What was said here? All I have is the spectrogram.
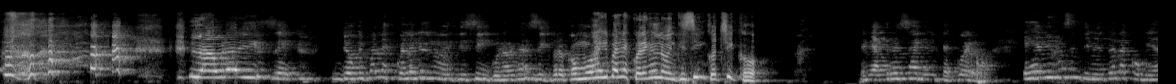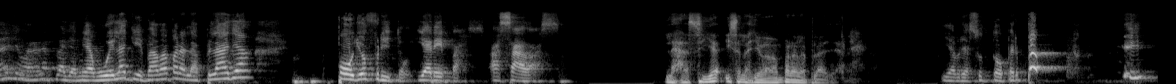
Laura dice, yo fui para la escuela en el 95, una vez así, pero ¿cómo vas a ir para la escuela en el 95, chico? Tenía tres años, ¿te acuerdas? Es el mismo sentimiento de la comida de llevar a la playa. Mi abuela llevaba para la playa pollo frito y arepas asadas. Las hacía y se las llevaban para la playa. Y abría su topper. ¡pap!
